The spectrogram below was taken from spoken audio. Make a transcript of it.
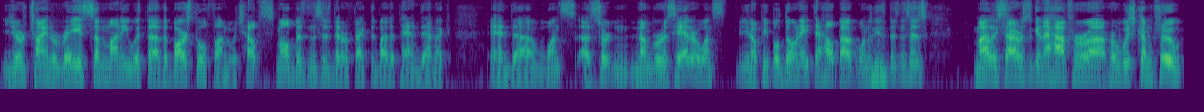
you're trying to raise some money with uh, the Barstool Fund, which helps small businesses that are affected by the pandemic. And uh, once a certain number is hit, or once you know people donate to help out one of these businesses, Miley Cyrus is going to have her uh, her wish come true.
